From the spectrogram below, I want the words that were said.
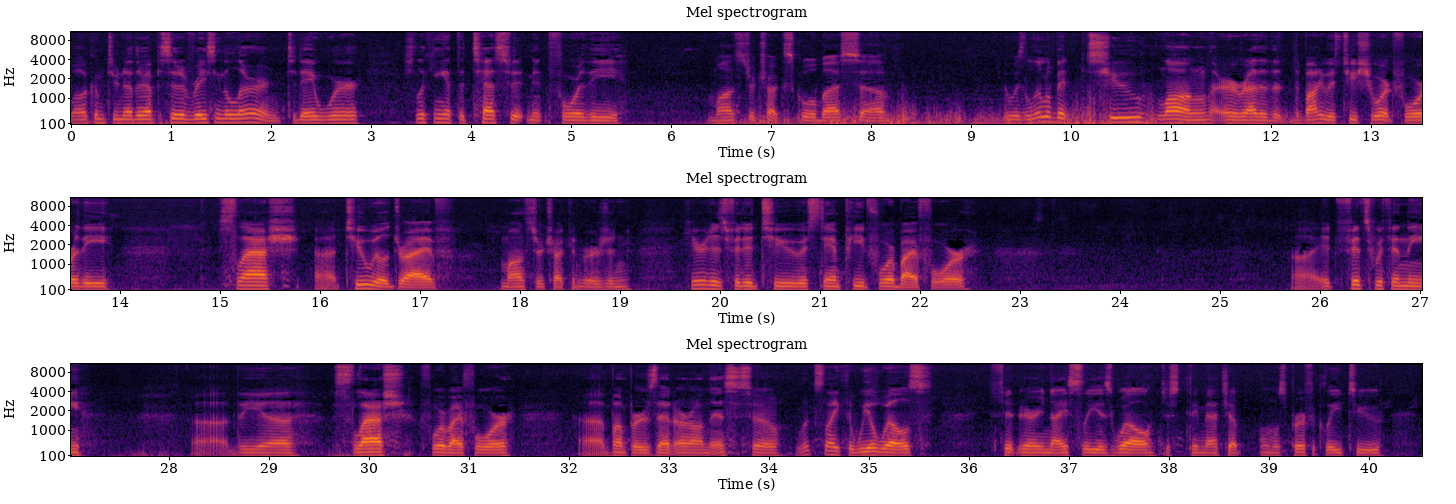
Welcome to another episode of Racing to Learn. Today we're just looking at the test fitment for the monster truck school bus. Um, it was a little bit too long, or rather, the, the body was too short for the slash uh, two wheel drive monster truck conversion. Here it is fitted to a Stampede 4x4. Uh, it fits within the uh, the uh, slash 4x4 uh, bumpers that are on this. So looks like the wheel wells fit very nicely as well. Just they match up almost perfectly to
